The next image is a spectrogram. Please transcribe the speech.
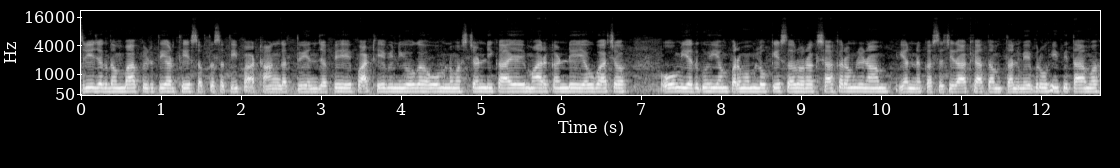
श्रीजगदम्बा प्रीत्यर्थे सप्तशती पाठांगत्वेन जपे पाठे विनियोग। ओम नमश्चंडिकाय मारकंडे उवाच। ॐ यद्गुह्यं परमं लोके सर्वरक्षाकरं नृणां यन्न कस्यचिदाख्यातं तन्मे ब्रूहि पितामह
